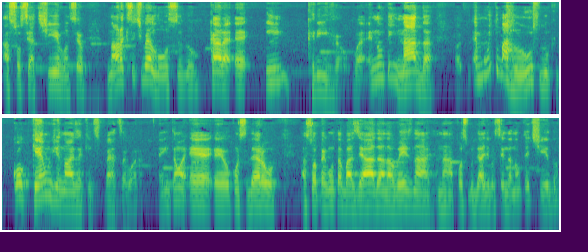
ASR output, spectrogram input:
associativo, sei, na hora que você estiver lúcido, cara, é incrível. Não tem nada, é muito mais lúcido do que qualquer um de nós aqui despertos agora. Então, é, eu considero a sua pergunta baseada, talvez, na, na possibilidade de você ainda não ter tido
